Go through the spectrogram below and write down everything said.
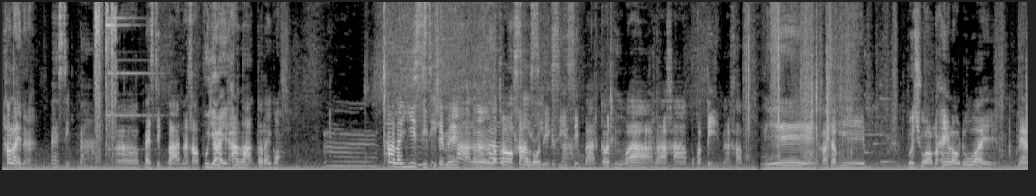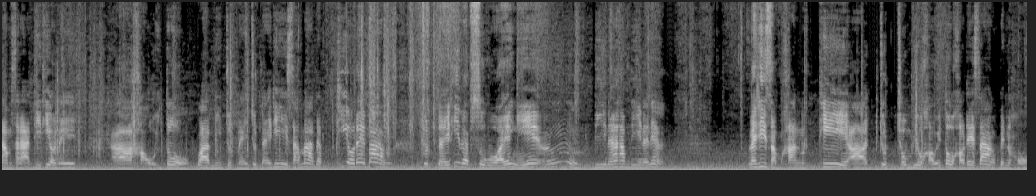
เท่าไหร่นะ 80 บาท อ่า80บาทนะครับ ผู้ใหญ่ท่านละเท่าไหร่ก็อืม ท่านละ20ใช่ไหมหรือเปล่าแล้วเออแล้วก็ค่าค่ารรถถอีอีกก40 40บาทก็ถือว่าราคาปกตินะครับ นี่เขาจะมีเบอร์ชัวร์มาให้เราด้วย แนะนำสถานที่เที่ยวในอ่าเขาอิโต้ว่ามีจุดไหนจุดไหนที่สามารถแบบเที่ยวได้บ้าง จุดไหนที่แบบสวยอย่างนี้เออดีนะทำดีนะเนี่ย และที่สำคัญที่จุดชมวิวเขาอิโต้เขาได้สร้างเป็นหอ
